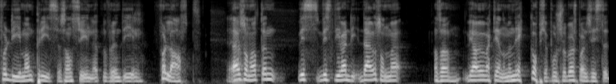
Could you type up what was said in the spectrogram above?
fordi man priser sannsynligheten for en deal for lavt. Det er jo sånn at den, hvis, hvis de verdi, det er jo sånn med altså, Vi har jo vært gjennom en rekke oppkjøp på Oslo Børs bare den siste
